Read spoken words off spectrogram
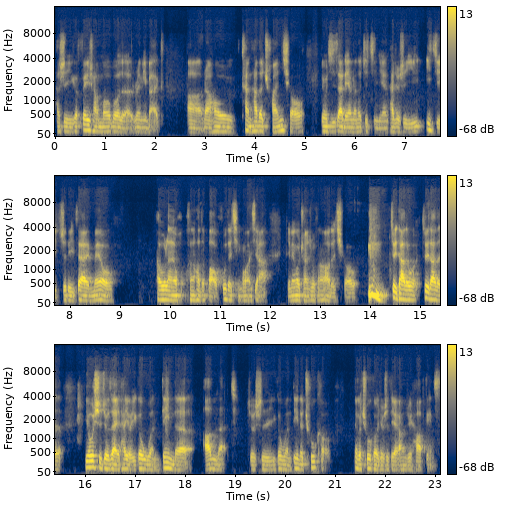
他是一个非常 mobile 的 running back 啊、然后看他的传球，尤其在联盟的这几年，他就是一一己之力，在没有欧兰很好的保护的情况下，也能够传出很好的球。最大的最大的优势就在于他有一个稳定的 outlet，就是一个稳定的出口，那个出口就是 DeAndre Hopkins。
